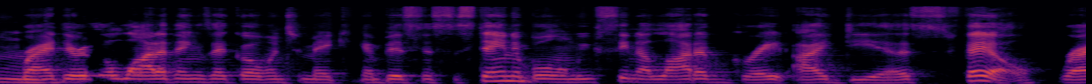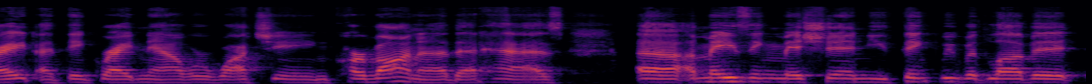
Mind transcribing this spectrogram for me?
mm. right? There's a lot of things that go into making a business sustainable, and we've seen a lot of great ideas fail, right? I think right now we're watching Carvana that has an amazing mission. You think we would love it.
